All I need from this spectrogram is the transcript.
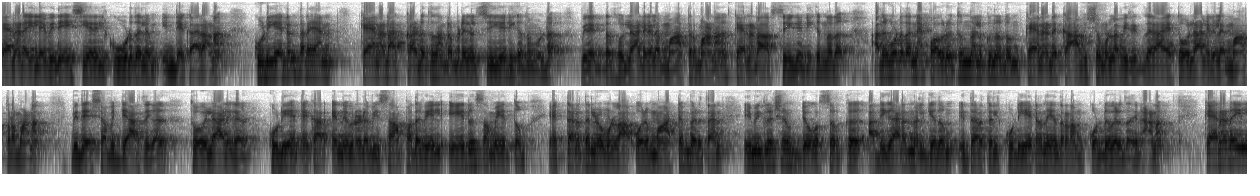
കാനഡയിലെ വിദേശീയരിൽ കൂടുതലും ഇന്ത്യക്കാരാണ്. കുടിയേറ്റം തടയാൻ കാനഡ കടുത്ത നടപടികൾ സ്വീകരിക്കുന്നുമുണ്ട്. വിദഗ്ധ തൊഴിലാളികളെ മാത്രമാണ് കാനഡ സ്വീകരിക്കുന്നത്. അതുകൊണ്ട് തന്നെ പൗരത്വം നൽകുന്നതും കാനഡയ്ക്ക് ആവശ്യമുള്ള വിദഗ്ധരായ തൊഴിലാളികളെ മാത്രമാണ്. വിദേശ വിദ്യാർത്ഥികൾ തൊഴിലാളികൾ കുടിയേറ്റക്കാർ എന്നിവരുടെ വിസ പദവിയിൽ ഏതു സമയത്തും എത്തരത്തിലുമുള്ള ഒരു മാറ്റം വരുത്താൻ ഇമിഗ്രേഷൻ ഉദ്യോഗസ്ഥർക്ക് അധികാരം നൽകിയതും ഇത്തരത്തിൽ കുടിയേറ്റ നിയന്ത്രണം കൊണ്ടുവരുന്നതിനാണ്. കാനഡയിൽ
